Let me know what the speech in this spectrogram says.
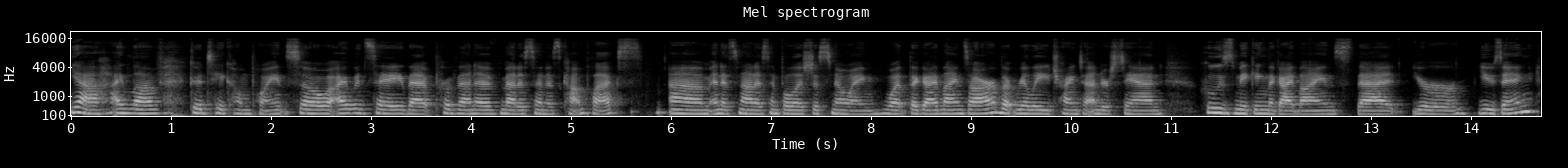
Yeah, I love good take home points. So I would say that preventive medicine is complex um, and it's not as simple as just knowing what the guidelines are, but really trying to understand who's making the guidelines that you're using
